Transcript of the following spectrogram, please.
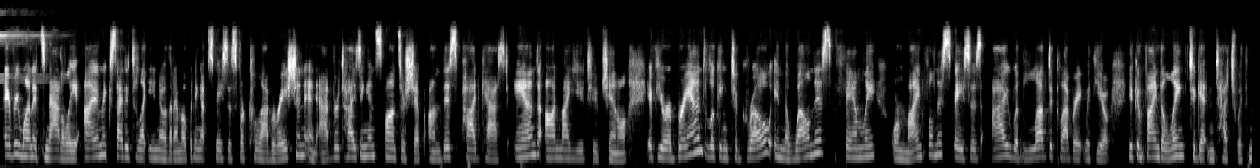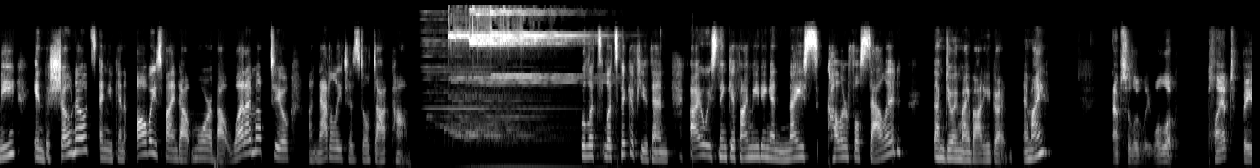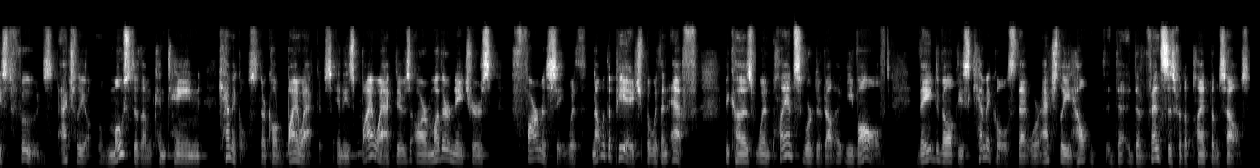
Hey everyone, it's Natalie. I'm excited to let you know that I'm opening up spaces for collaboration and advertising and sponsorship on this podcast and on my YouTube channel. If you're a brand looking to grow in the wellness, family, or mindfulness spaces, I would love to collaborate with you. You can find a link to get in touch with me in the show notes, and you can always find out more about what I'm up to on natalietysdal.com. Well, let's let's pick a few then. I always think if I'm eating a nice, colorful salad, I'm doing my body good. Am I? Absolutely. Well, look, plant-based foods actually most of them contain chemicals. They're called bioactives, and these mm-hmm. bioactives are Mother Nature's pharmacy with not with a pH but with an F, because when plants were developed evolved, they developed these chemicals that were actually help de- defenses for the plant themselves.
